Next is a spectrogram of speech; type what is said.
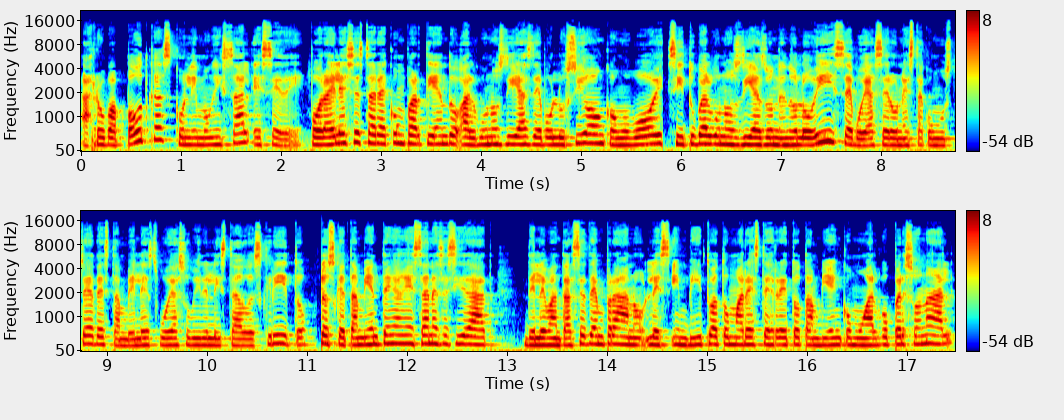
arroba podcast con limón y sal SD. Por ahí les estaré compartiendo algunos días de evolución, cómo voy. Si tuve algunos días donde no lo hice, voy a ser honesta con ustedes, también les voy a subir el listado escrito. Los que también tengan esa necesidad de levantarse temprano, les invito a tomar este reto también como algo personal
